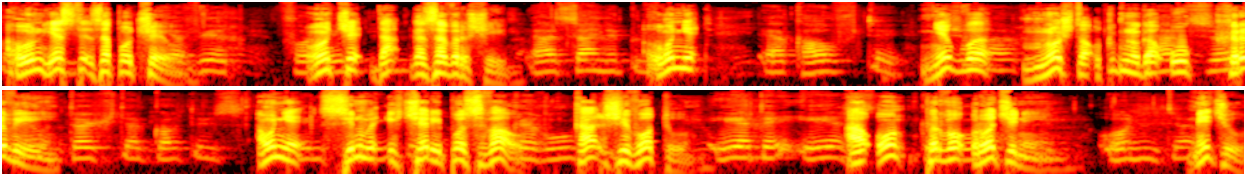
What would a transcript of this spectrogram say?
A on jeste započeo. On će da ga završi. On je njegova mnoštva otkupnoga u krvi, a on je sinove i kćeri pozvao ka životu, a on prvo rođeni među,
